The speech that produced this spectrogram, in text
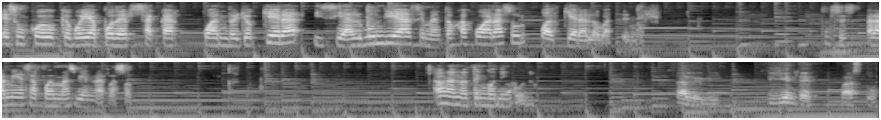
es un juego que voy a poder sacar cuando yo quiera y si algún día se me antoja jugar azul, cualquiera lo va a tener. Entonces, para mí esa fue más bien la razón. Ahora no tengo ninguno. Dale, Siguiente, vas tú.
